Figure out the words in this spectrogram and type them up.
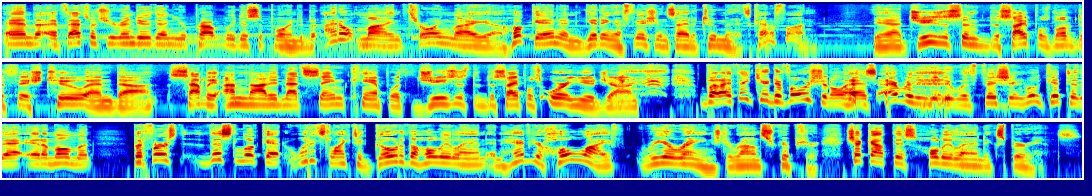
and if that's what you're into, then you're probably disappointed. But I don't mind throwing my uh, hook in and getting a fish inside of two minutes. Kind of fun. Yeah, Jesus and the disciples loved to fish too. And uh, sadly, I'm not in that same camp with Jesus, the disciples, or you, John. but I think your devotional has everything to do with fishing. We'll get to that in a moment. But first, this look at what it's like to go to the Holy Land and have your whole life rearranged around Scripture. Check out this Holy Land experience.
